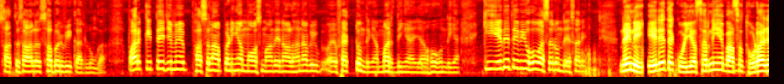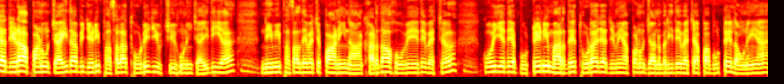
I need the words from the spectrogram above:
7 ਸਾਲ ਸਬਰ ਵੀ ਕਰ ਲੂੰਗਾ। ਪਰ ਕਿਤੇ ਜਿਵੇਂ ਫਸਲਾਂ ਆਪਣੀਆਂ ਮੌਸਮਾਂ ਦੇ ਨਾਲ ਹਨਾ ਵੀ ਇਫੈਕਟ ਹੁੰਦੀਆਂ ਮਰਦੀਆਂ ਜਾਂ ਉਹ ਹੁੰਦੀਆਂ ਕੀ ਇਹਦੇ ਤੇ ਵੀ ਉਹ ਅਸਰ ਹੁੰਦੇ ਆ ਸਾਰੇ? ਨਹੀਂ ਨਹੀਂ ਇਹਦੇ ਤੇ ਕੋਈ ਅਸਰ ਨਹੀਂ ਹੈ ਬਸ ਥੋੜਾ ਜਿਹਾ ਜਿਹੜਾ ਆਪਾਂ ਨੂੰ ਚਾਹੀਦਾ ਵੀ ਜਿਹੜੀ ਫਸਲ ਆ ਥੋੜੀ ਜਿਹੀ ਉੱਚੀ ਹੋਣੀ ਚਾਹੀਦੀ ਆ। ਨੀਵੀਂ ਫਸਲ ਦੇ ਵਿੱਚ ਪਾਣੀ ਨਾ ਖੜਦਾ ਹੋਵੇ ਇਹਦੇ ਵਿੱਚ ਕੋਈ ਇਹਦੇ ਬੂਟੇ ਨਹੀਂ ਮਰਦੇ। ਥੋੜਾ ਜਿਹਾ ਜਿਵੇਂ ਆਪਾਂ ਨੂੰ ਜਨਵਰੀ ਦੇ ਵਿੱਚ ਆਪਾਂ ਬੂਟੇ ਲਾਉਣੇ ਆ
